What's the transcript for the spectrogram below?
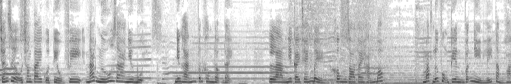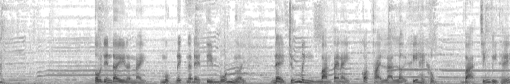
Chén rượu trong tay của Tiểu Phi nát ngứu ra như bụi Nhưng hắn vẫn không động đậy Làm như cái chén bể không do tay hắn bóp. Mắt Lữ Phụng Tiên vẫn nhìn Lý Tầm Hoan. Tôi đến đây lần này Mục đích là để tìm bốn người Để chứng minh bàn tay này Có phải là lợi khí hay không. Và chính vì thế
